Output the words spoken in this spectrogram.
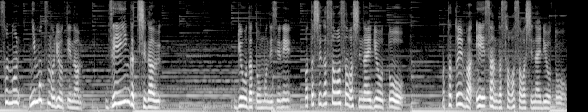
その荷物の量っていうのは全員が違う量だと思うんですよね。私がさわさわしない量と例えば A さんがさわさわしない量と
